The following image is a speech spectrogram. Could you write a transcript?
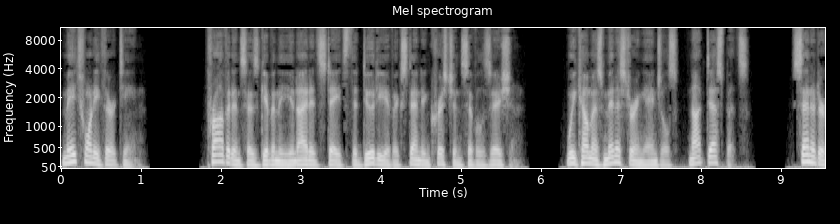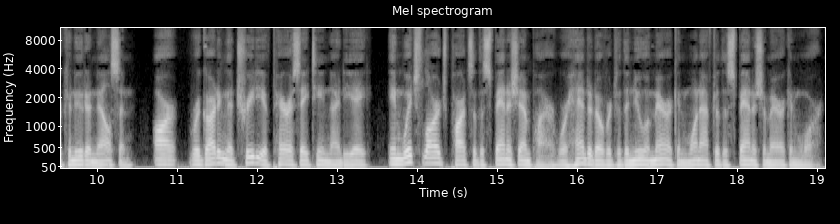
May 2013. Providence has given the United States the duty of extending Christian civilization. We come as ministering angels, not despots. Senator Knute Nelson, R., regarding the Treaty of Paris 1898, in which large parts of the Spanish Empire were handed over to the new American one after the Spanish American War.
